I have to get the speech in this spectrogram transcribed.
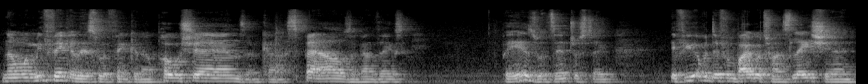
Now, when we think of this, we're thinking of potions and kind of spells and kind of things. But here's what's interesting if you have a different Bible translation,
